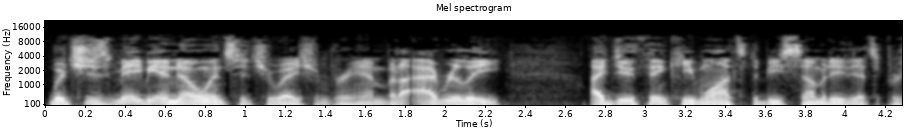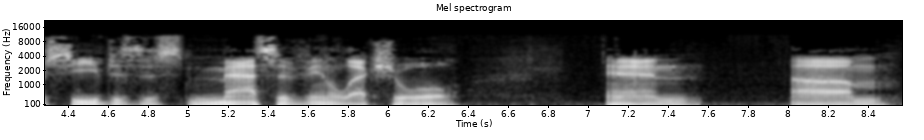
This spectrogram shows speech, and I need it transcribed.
which is maybe a no-win situation for him. But I really, I do think he wants to be somebody that's perceived as this massive intellectual, and um,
